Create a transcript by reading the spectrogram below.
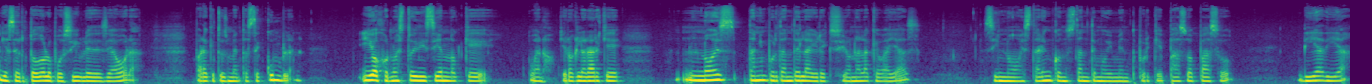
y hacer todo lo posible desde ahora para que tus metas se cumplan. Y ojo, no estoy diciendo que, bueno, quiero aclarar que no es tan importante la dirección a la que vayas, sino estar en constante movimiento, porque paso a paso, día a día,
